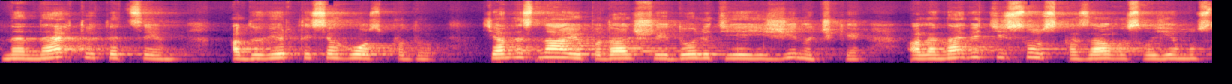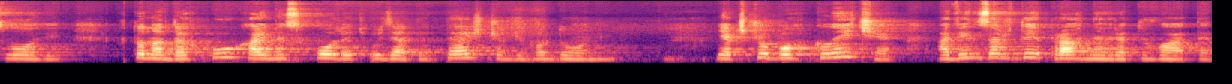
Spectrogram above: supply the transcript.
не нехтуйте цим, а довіртеся Господу. Я не знаю подальшої долі тієї жіночки, але навіть Ісус сказав у своєму слові: хто на даху, хай не сходить узяти те, що в його домі. Якщо Бог кличе, а Він завжди прагне врятувати,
